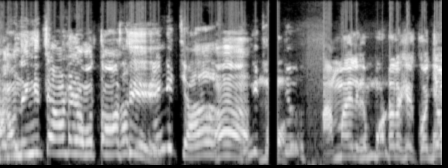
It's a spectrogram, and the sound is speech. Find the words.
సగం తెంగిచ్చావంటగా మొత్తం ఆస్తి. తెంగిచ్చా ఆ. తెంగిచ్చి- అమ్మాయిలకి మూటలకి కొంచెం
